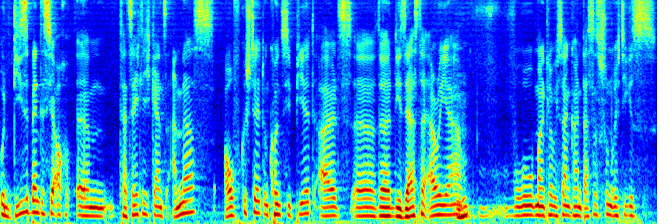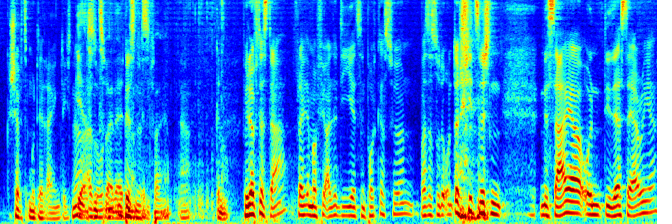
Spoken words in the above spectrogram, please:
Und diese Band ist ja auch ähm, tatsächlich ganz anders aufgestellt und konzipiert als äh, The Disaster Area, wo man, glaube ich, sagen kann, das ist schon ein richtiges Geschäftsmodell eigentlich. Ne? Ja, es sind zwei Welten Business. Fall. Ja. Ja. Genau. Wie läuft das da? Vielleicht einmal für alle, die jetzt den Podcast hören. Was ist so der Unterschied zwischen Messiah und Disaster Area?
